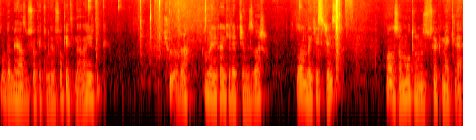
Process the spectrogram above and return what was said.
Burada beyaz bir soket oluyor. Soketinden ayırdık. Şurada da Amerikan kelepçemiz var. Onu da keseceğiz. Ondan sonra motorumuzu sökmekle,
